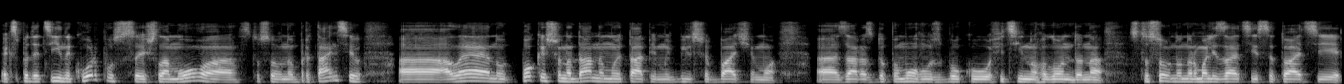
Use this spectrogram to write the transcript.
експедиційний корпус йшла мова стосовно британців. Але ну, поки що на даному етапі ми більше бачимо зараз допомогу з боку офіційного Лондона стосовно нормалізації ситуації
